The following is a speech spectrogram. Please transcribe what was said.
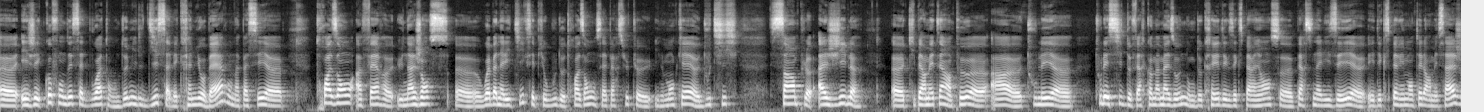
Euh, et j'ai cofondé cette boîte en 2010 avec Rémi Aubert. On a passé trois ans à faire une agence web analytics et puis au bout de trois ans, on s'est aperçu qu'il manquait d'outils simples, agiles, qui permettaient un peu à tous les, tous les sites de faire comme Amazon, donc de créer des expériences personnalisées et d'expérimenter leurs messages.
